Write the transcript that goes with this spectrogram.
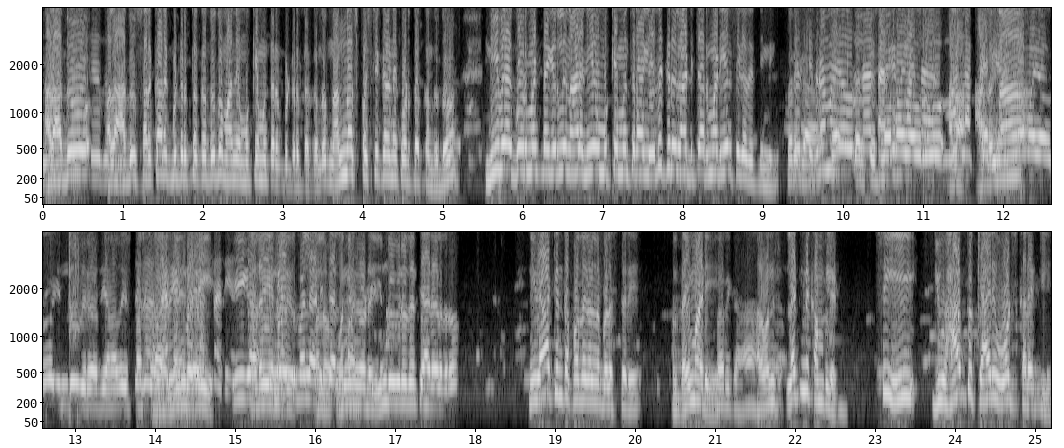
ಅಲ್ಲ ಅದು ಅಲ್ಲ ಅದು ಸರ್ಕಾರಕ್ಕೆ ಬಿಟ್ಟಿರ್ತಕ್ಕಂಥದ್ದು ಮಾನ್ಯ ಮುಖ್ಯಮಂತ್ರಿಗೆ ಬಿಟ್ಟಿರ್ತಕ್ಕಂಥದ್ದು ನನ್ನ ಸ್ಪಷ್ಟೀಕರಣ ಕೊಡ್ತಕ್ಕಂಥದ್ದು. ನೀವೇ ಗೌರ್ಮೆಂಟ್ ನಾಗಿರ್ಲಿ ನಾಳೆ ನೀವು ಮುಖ್ಯಮಂತ್ರಿ ಆಗ್ಲಿ ಎದಕ್ಕೆ ಲಾಠಿ ಚಾರ್ಜ್ ಮಾಡಿ ಏನ್ ಸಿಗದೈತಿ ನಿಮಗೆ? ಹಿಂದೂ ವಿರೋಧಿ ನೋಡಿ. ಹಿಂದೂ ವಿರೋಧ ಅಂತ ಯಾರು ಹೇಳಿದ್ರು? ನೀವ್ ಯಾಕಿಂತ ಪದಗಳನ್ನ ಬೆಳೆಸ್ತೀರಿ? ದಯಮಾಡಿ. ಸರ್, ಈಗ- let me complete see you have to carry words correctly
